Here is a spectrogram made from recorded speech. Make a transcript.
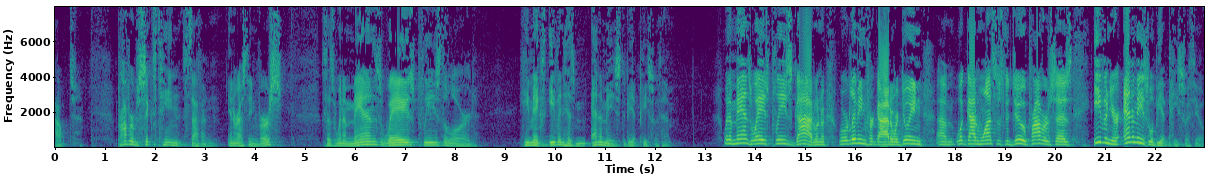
out. Proverbs 16, 7, interesting verse, says, When a man's ways please the Lord, he makes even his enemies to be at peace with him. When a man's ways please God, when we're, when we're living for God and we're doing um, what God wants us to do, Proverbs says, even your enemies will be at peace with you.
